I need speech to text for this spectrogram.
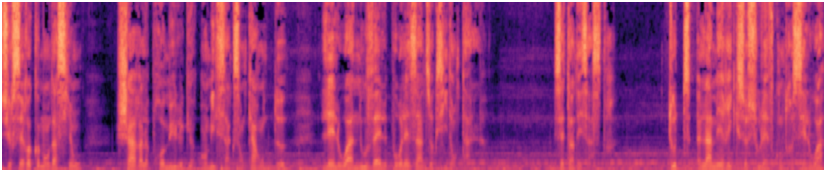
Sur ses recommandations, Charles promulgue en 1542 les lois nouvelles pour les Indes occidentales. C'est un désastre. Toute l'Amérique se soulève contre ces lois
